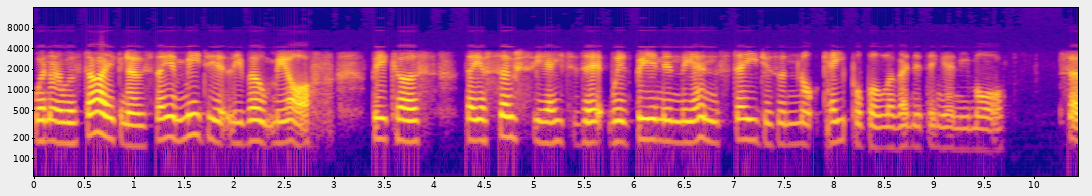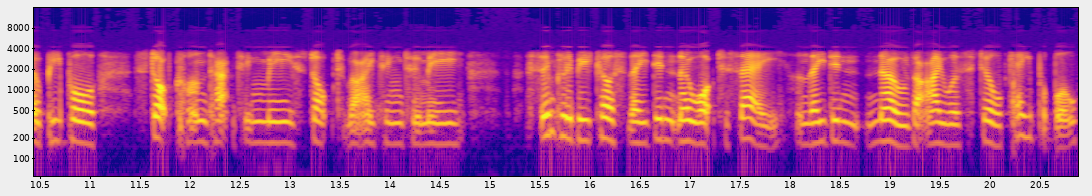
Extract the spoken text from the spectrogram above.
when I was diagnosed, they immediately wrote me off because they associated it with being in the end stages and not capable of anything anymore. So people stopped contacting me, stopped writing to me, simply because they didn't know what to say and they didn't know that I was still capable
